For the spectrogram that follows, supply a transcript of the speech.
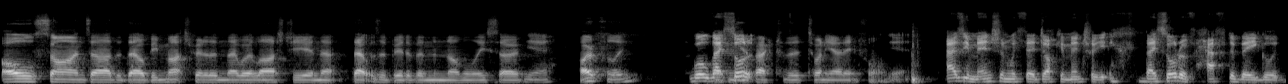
all signs are that they'll be much better than they were last year, and that that was a bit of an anomaly. So Yeah. hopefully Well, they they sort of back to the 2018 form. Yeah. As you mentioned with their documentary, they sort of have to be good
